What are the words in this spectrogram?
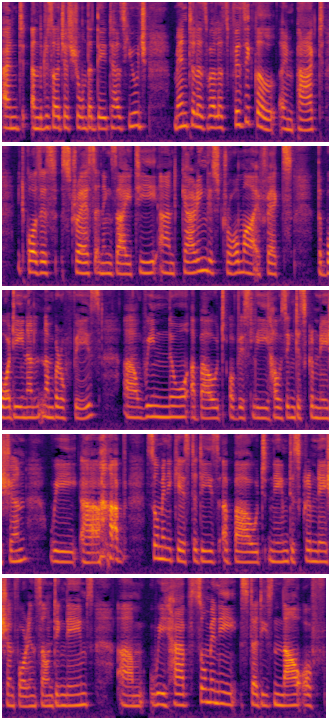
and and the research has shown that it has huge mental as well as physical impact. It causes stress and anxiety, and carrying this trauma affects the body in a number of ways. Uh, we know about obviously housing discrimination. We uh, have so many case studies about name discrimination, foreign sounding names. Um, we have so many studies now of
